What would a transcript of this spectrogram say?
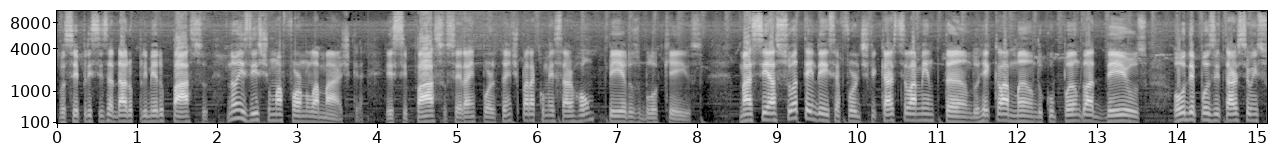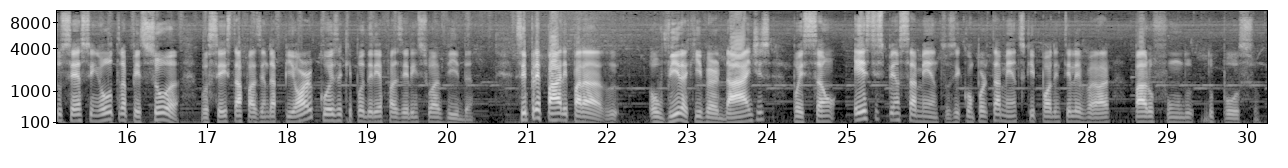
você precisa dar o primeiro passo. Não existe uma fórmula mágica. Esse passo será importante para começar a romper os bloqueios. Mas se a sua tendência for de ficar se lamentando, reclamando, culpando a Deus ou depositar seu insucesso em outra pessoa, você está fazendo a pior coisa que poderia fazer em sua vida. Se prepare para ouvir aqui verdades, pois são esses pensamentos e comportamentos que podem te levar para o fundo do poço.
